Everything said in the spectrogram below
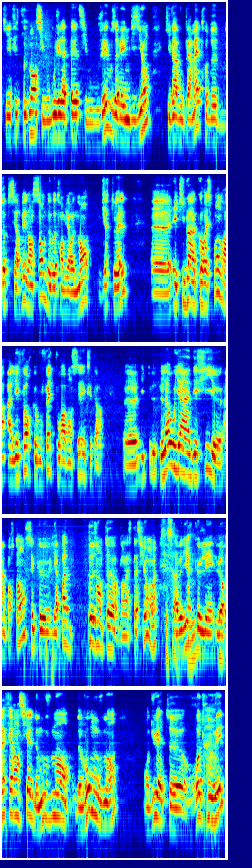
qui effectivement, si vous bougez la tête, si vous bougez, vous avez une vision qui va vous permettre d'observer l'ensemble de votre environnement virtuel euh, et qui va correspondre à, l'effort que vous faites pour avancer, etc. Euh, là où il y a un défi euh, important, c'est qu'il n'y a pas de pesanteur dans la station. Hein. Ça. veut dire mmh. que les, le référentiel de mouvement de vos mouvements ont dû être retrouvés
